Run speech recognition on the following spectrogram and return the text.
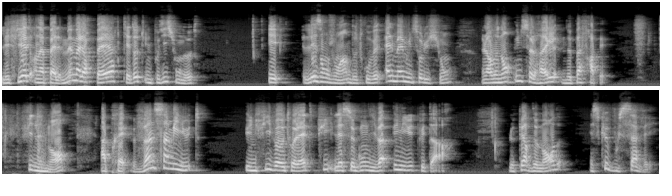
Les fillettes en appellent même à leur père qui adopte une position neutre. Et les enjoint de trouver elles-mêmes une solution en leur donnant une seule règle, ne pas frapper. Finalement, après 25 minutes, une fille va aux toilettes, puis la seconde y va une minute plus tard. Le père demande, est-ce que vous savez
